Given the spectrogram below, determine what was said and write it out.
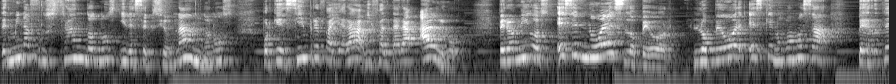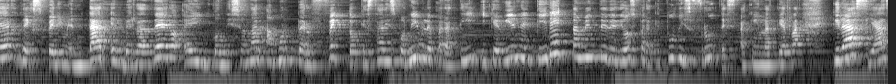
termina frustrándonos y decepcionándonos porque siempre fallará y faltará algo. Pero amigos, ese no es lo peor. Lo peor es que nos vamos a perder de experimentar el verdadero e incondicional amor perfecto que está disponible para ti y que viene directamente de Dios para que tú disfrutes aquí en la tierra gracias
